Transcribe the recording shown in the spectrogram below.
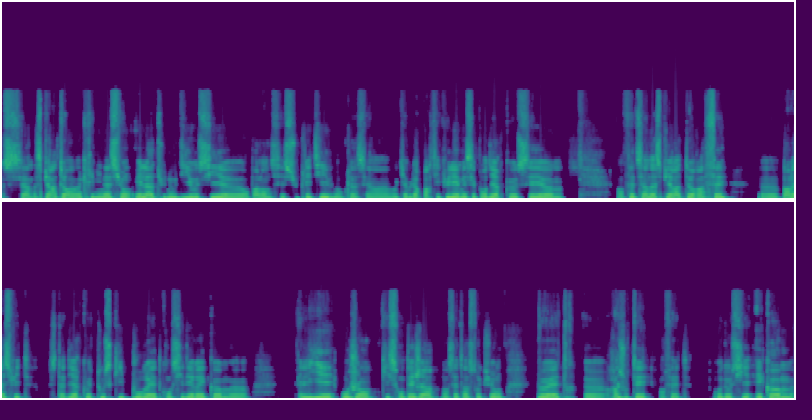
c'est un aspirateur à incrimination. Et là, tu nous dis aussi, euh, en parlant de ces supplétives, donc là c'est un vocabulaire particulier, mais c'est pour dire que c'est euh, en fait c'est un aspirateur à fait euh, par la suite. C'est-à-dire que tout ce qui pourrait être considéré comme lié aux gens qui sont déjà dans cette instruction peut être euh, rajouté en fait au dossier. Et comme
